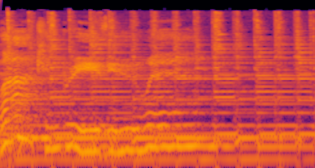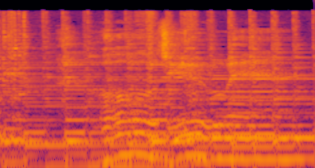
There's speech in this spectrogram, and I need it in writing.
I can breathe you in, you in.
